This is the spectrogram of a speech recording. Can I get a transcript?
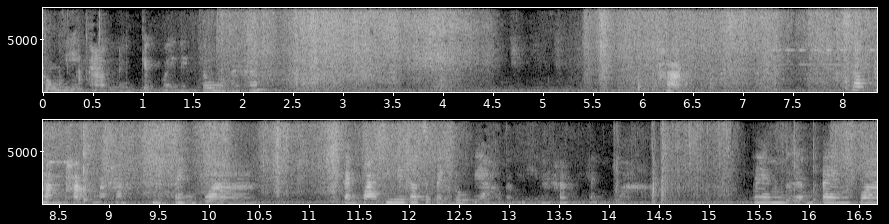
ถุงอีกอันหนึ่งเก็บ ในตู้นะคะ ผัก ชอบทานผักนะคะ มีแตงกวา แตงกวาที่นี่ก็จะเป็นลูกยาวแบบนี้นะคะ แตงกวา แตงเหลือง แตงกวา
